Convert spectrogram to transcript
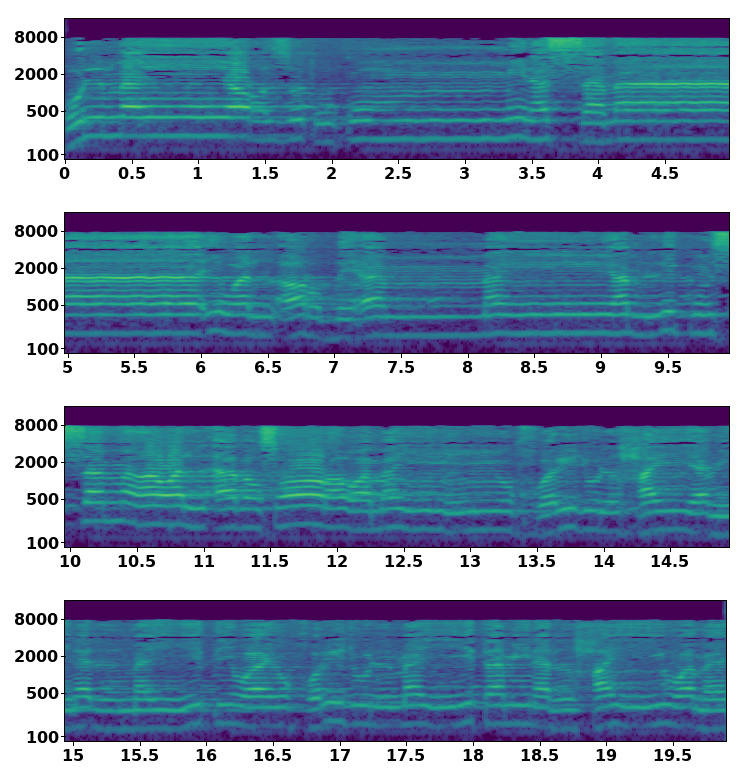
قُلْ مَن يَرْزُقُكُم مِّنَ السَّمَاءِ وَالْأَرْضِ أَمَّن يَمْلِكُ السَّمْعَ وَالْأَبْصَارَ وَمَن يُخْرِجُ الْحَيَّ مِنَ الْمَيِّتِ وَيُخْرِجُ الْمَيِّتَ مِنَ الْحَيِّ وَمَن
